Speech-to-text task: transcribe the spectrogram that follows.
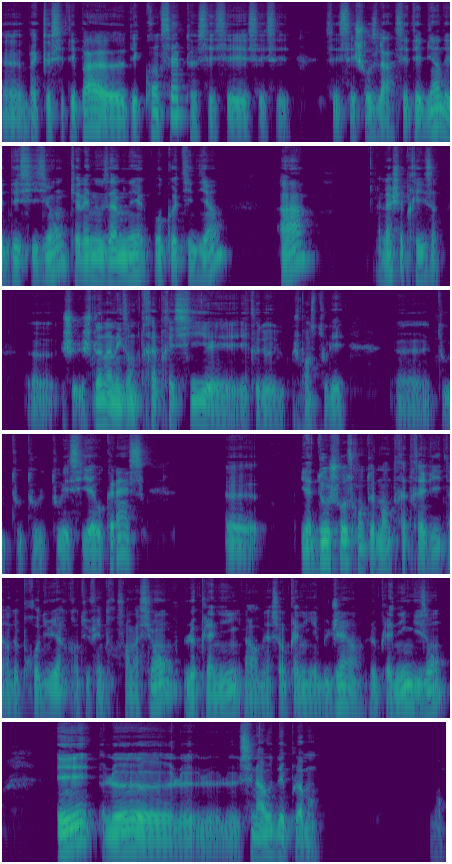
euh, bah, que ce n'était pas euh, des concepts, ces, ces, choses-là. C'était bien des décisions qui allaient nous amener au quotidien à lâcher prise. Euh, je, donne un exemple très précis et, que je pense tous les, tous les CIO connaissent. Il y a deux choses qu'on te demande très très vite hein, de produire quand tu fais une transformation. Le planning, alors bien sûr le planning et le budget, hein. le planning disons, et le, le, scénario de déploiement. Bon.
